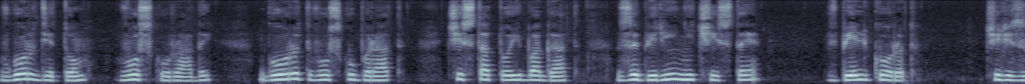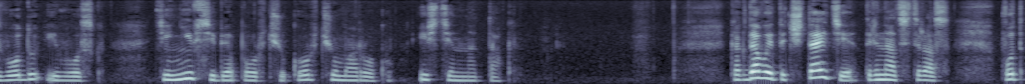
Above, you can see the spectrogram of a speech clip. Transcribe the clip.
в городе том, воску рады, город воску брат, чистотой богат, забери нечистое, в бель город – через воду и воск. Тяни в себя порчу, корчу мороку. Истинно так. Когда вы это читаете 13 раз, вот,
